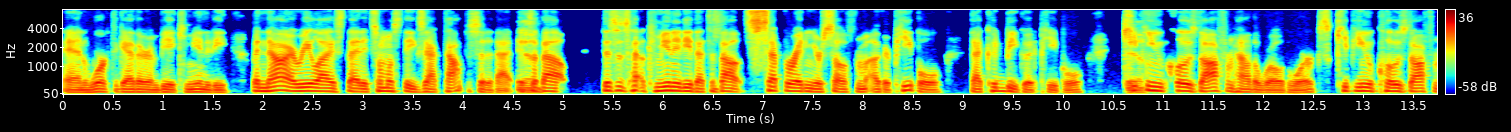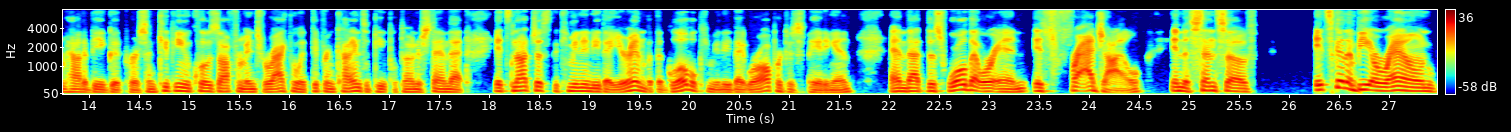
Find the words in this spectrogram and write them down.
and work together and be a community but now i realize that it's almost the exact opposite of that it's Yeah. about this is a community that's about separating yourself from other people that could be good people keeping you closed off from how the world works, keeping you closed off from how to be a good person, keeping you closed off from interacting with different kinds of people to understand that it's not just the community that you're in, but the global community that we're all participating in. And that this world that we're in is fragile in the sense of it's going to be around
